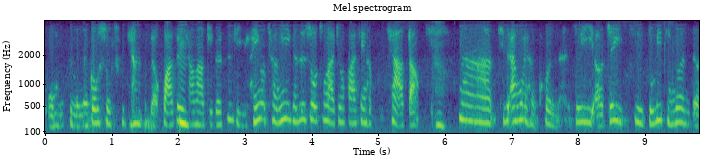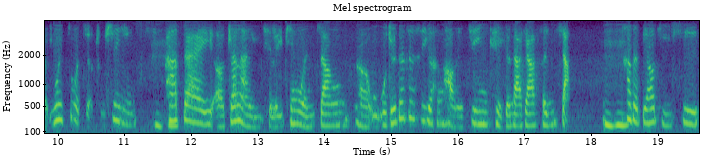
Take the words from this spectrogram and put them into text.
我们怎么能够说出这样子的话？所以常常觉得自己很有诚意，可是说出来就发现很不恰当。那其实安慰很困难，所以呃，这一次独立评论的一位作者楚世英，他在呃专栏里写了一篇文章，呃，我我觉得这是一个很好的建议，可以跟大家分享。嗯他的标题是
